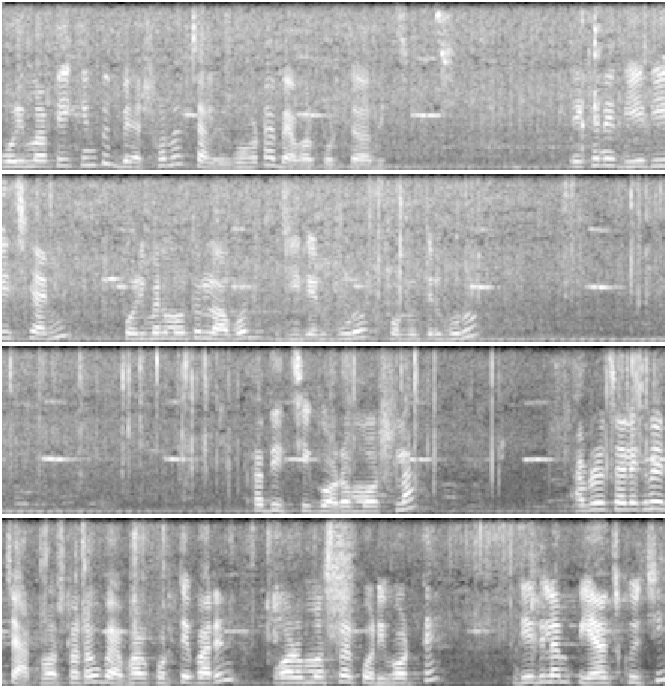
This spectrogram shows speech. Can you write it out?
পরিমাপেই কিন্তু বেসন আর চালের গুঁড়োটা ব্যবহার করতে হবে। এখানে দিয়ে দিয়েছি আমি পরিমাণ মতো লবণ, জিরের গুঁড়ো, হলুদের গুঁড়ো। আর দিচ্ছি গরম মশলা। আপনারা চাইলে এখানে চাট মশলাটাও ব্যবহার করতে পারেন, গরম মশলার পরিবর্তে। দিয়ে দিলাম পেঁয়াজ কুচি।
